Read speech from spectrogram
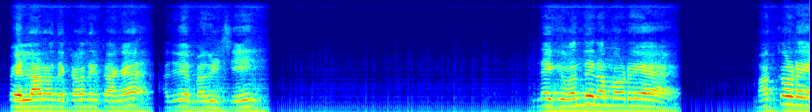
இப்போ எல்லாரும் வந்து கலந்துக்கிட்டாங்க. அதுவே மகிழ்ச்சி. இன்னைக்கு வந்து நம்மளுடைய மக்களுடைய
